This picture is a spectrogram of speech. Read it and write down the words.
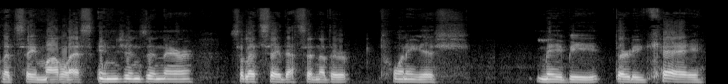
let's say, Model S engines in there. So let's say that's another 20-ish, maybe 30K.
